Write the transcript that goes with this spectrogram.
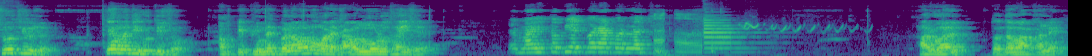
શું થયું છે? કેમ હજી હુતી છો? આમ ટિફિન જ બનાવવાનું? મારે જવાનું મોડું થાય છે. એ મારી તબિયત બરાબર નથી. સારું હાલ. તો દવાખાને.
